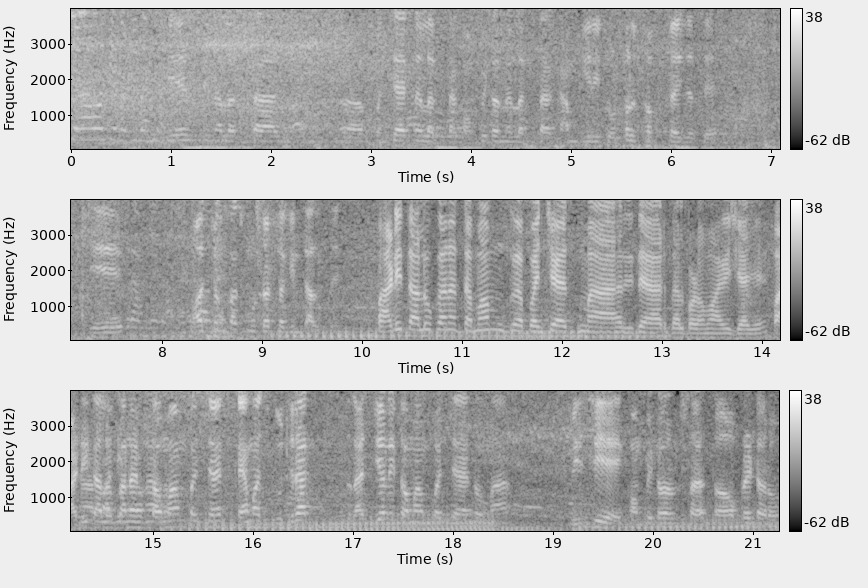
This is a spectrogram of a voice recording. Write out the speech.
સેવાઓ છે બધી બંધ સીએસસીને લગતા પંચાયતને લગતા કોમ્પ્યુટરને લગતા કામગીરી ટોટલ ઠપ થઈ જશે. એ અચોક્કસ મુદત લગીને ચાલશે. પાડી તાલુકાના તમામ પંચાયતમાં આ રીતે હડતાલ પાડવામાં આવી છે આજે? પાડી તાલુકાના તમામ પંચાયત તેમજ ગુજરાત રાજ્યની તમામ પંચાયતોમાં વીસીએ કોમ્પ્યુટર ઓપરેટરો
